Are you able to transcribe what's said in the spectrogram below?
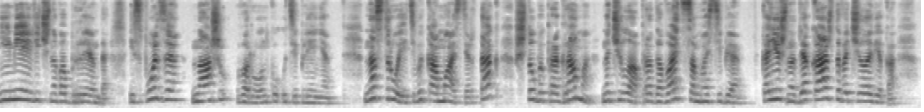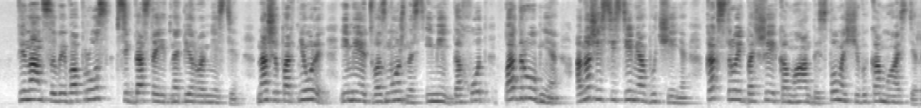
не имея личного бренда, используя нашу воронку утепления. Настроить ВК-мастер так, чтобы программа начала продавать сама себя. Конечно, для каждого человека Финансовый вопрос всегда стоит на первом месте. Наши партнеры имеют возможность иметь доход подробнее о нашей системе обучения, как строить большие команды с помощью ВК-мастер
